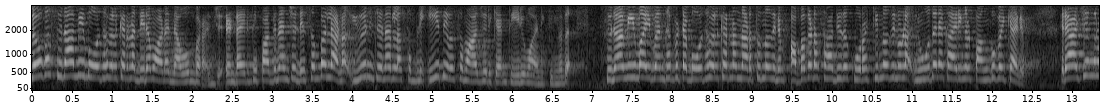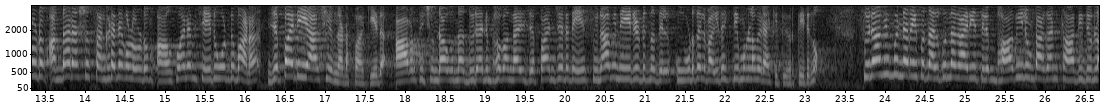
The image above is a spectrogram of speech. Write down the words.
ലോക സുനാമി ബോധവൽക്കരണ ദിനമാണ് നവംബർ അഞ്ച്. രണ്ടായിരത്തി പതിനഞ്ച് ഡിസംബറിലാണ് യു എൻ ജനറൽ അസംബ്ലി ഈ ദിവസം ആചരിക്കാൻ തീരുമാനിക്കുന്നത്. സുനാമിയുമായി ബന്ധപ്പെട്ട ബോധവൽക്കരണം നടത്തുന്നതിനും അപകട സാധ്യത കുറയ്ക്കുന്നതിനുള്ള നൂതന കാര്യങ്ങൾ പങ്കുവയ്ക്കാനും രാജ്യങ്ങളോടും അന്താരാഷ്ട്ര സംഘടനകളോടും ആഹ്വാനം ചെയ്തുകൊണ്ടുമാണ് ജപ്പാന്റെ ഈ ആശയം നടപ്പാക്കിയത്. ആവർത്തിച്ചുണ്ടാവുന്ന ദുരനുഭവങ്ങൾ ജപ്പാൻ ജനതയെ സുനാമി നേരിടുന്നതിൽ കൂടുതൽ വൈദഗ്ധ്യമുള്ളവരാക്കി തീർത്തിരുന്നു. സുനാമി മുന്നറിയിപ്പ് നൽകുന്ന കാര്യത്തിലും ഭാവിയിലുണ്ടാകാൻ സാധ്യതയുള്ള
